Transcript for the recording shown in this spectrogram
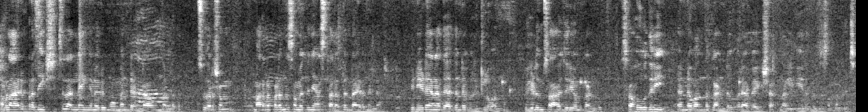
നമ്മളാരും പ്രതീക്ഷിച്ചതല്ല ഇങ്ങനെ ഒരു മൂമെന്റ് ഉണ്ടാവും എന്നുള്ളത്. സുദർശൻ മരണപ്പെടുന്ന സമയത്ത് ഞാൻ സ്ഥലത്തുണ്ടായിരുന്നില്ല. പിന്നീട് ഞാൻ അദ്ദേഹത്തിന്റെ വീട്ടിൽ വന്നു. വീടും സാഹചര്യവും കണ്ടു. സഹോദരി എന്നെ വന്ന് കണ്ട് ഒരു അപേക്ഷ നൽകിയിരുന്നത് സംബന്ധിച്ച്.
